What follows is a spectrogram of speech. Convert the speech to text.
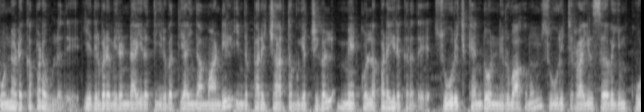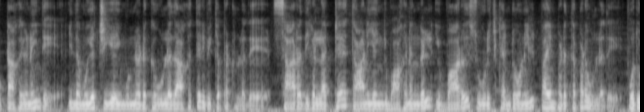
முன்னெடுக்கப்பட உள்ளது. எதிர்வரும் இரண்டாயிரத்தி இருபத்தி ஐந்தாம் ஆண்டில் இந்த பரிச்சார்த்த முயற்சிகள் மேற்கொள்ளப்பட இருக்கிறது. சூரிச் கண்டோன் நிர்வாகமும் சூரிச் ரயில் சேவையும் கூட்டாக இணைந்து இந்த முயற்சியை முன்னெடுக்க உள்ளதாக தெரிவிக்கப்பட்டுள்ளது. சாரதிகள் அற்ற தானியங்கி வாகனங்கள் இவ்வாறு சூரிச் கண்டோனில் பயன்படுத்தப்பட உள்ளது. பொது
